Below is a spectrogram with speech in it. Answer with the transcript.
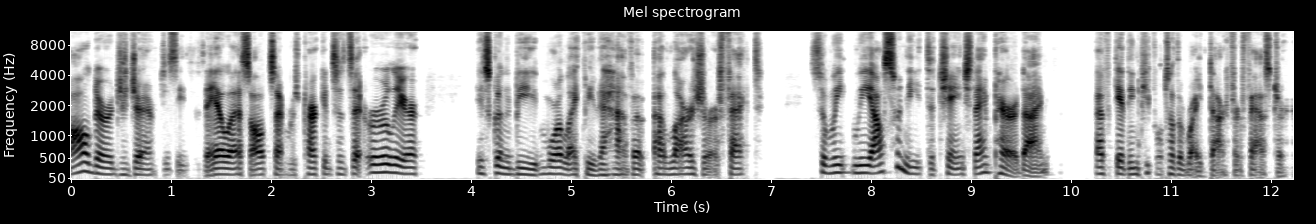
all neurodegenerative diseases, ALS, Alzheimer's, Parkinson's, that earlier is going to be more likely to have a, a larger effect. So we, we also need to change that paradigm of getting people to the right doctor faster.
